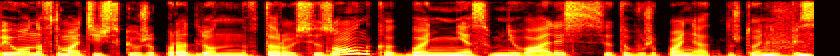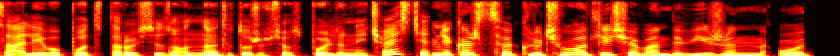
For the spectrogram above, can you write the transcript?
и он автоматически уже продлен на второй сезон, как бы они не сомневались, это уже понятно, что они писали его под второй сезон, но это тоже все спойлерные части. Мне кажется, ключевое отличие WandaVision от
